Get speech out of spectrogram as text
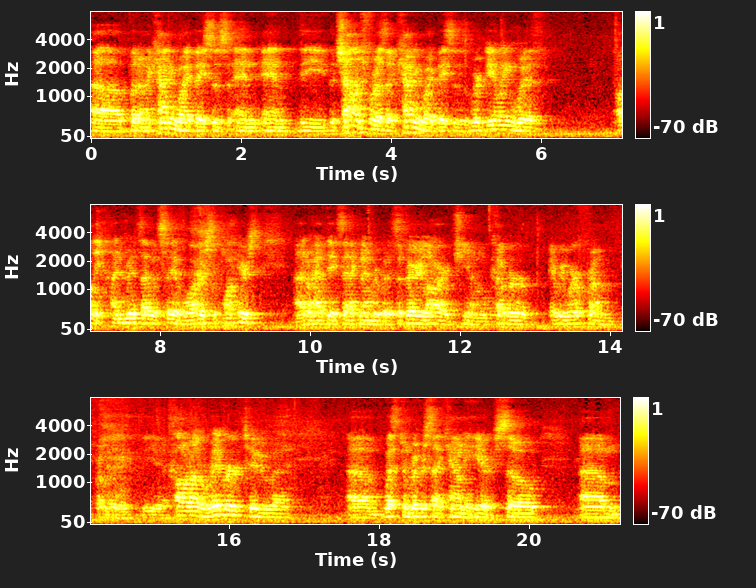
Uh, But on a countywide basis, and, and the, the challenge for us at a countywide basis is we're dealing with probably hundreds, I would say, of water suppliers. I don't have the exact number, but it's a very large, you know, cover everywhere from, from the, the Colorado River to, uh, um, western Riverside County here. So, um,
